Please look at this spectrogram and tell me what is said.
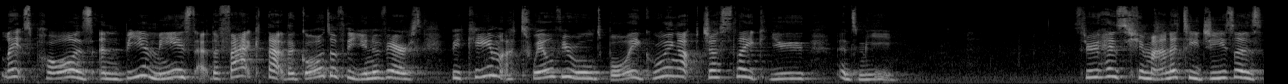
let's pause and be amazed at the fact that the God of the universe became a 12 year old boy growing up just like you and me. Through his humanity, Jesus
